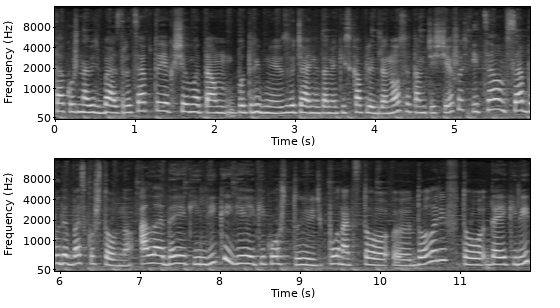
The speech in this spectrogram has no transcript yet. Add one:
також навіть без рецепту, якщо ми там потрібні звичайні там якісь каплі для носа там чи ще щось. І це вам все буде безкоштовно. Але деякі ліки є, які коштують понад 100 е, доларів, то деякі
